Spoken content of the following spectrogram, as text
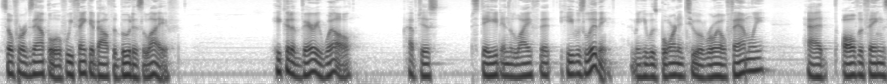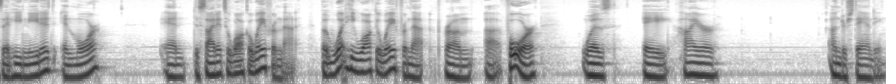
So, for example, if we think about the Buddha's life, he could have very well have just stayed in the life that he was living. I mean, he was born into a royal family, had all the things that he needed and more, and decided to walk away from that. But what he walked away from that from uh, for was a higher understanding.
